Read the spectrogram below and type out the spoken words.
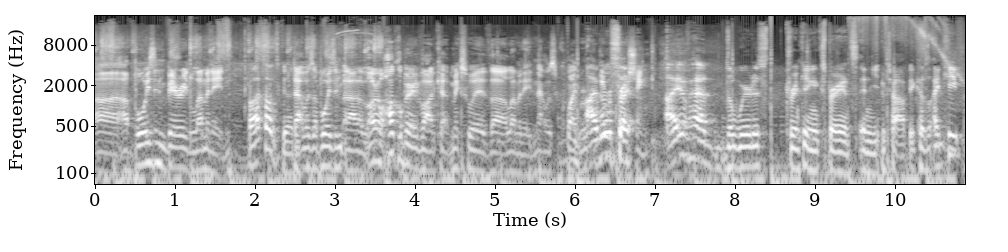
uh, a boysenberry lemonade. Oh, that sounds good. That was a boysen, uh, or huckleberry vodka mixed with uh, lemonade, and that was quite re- I will say, refreshing. I have had the weirdest drinking experience in Utah because I keep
